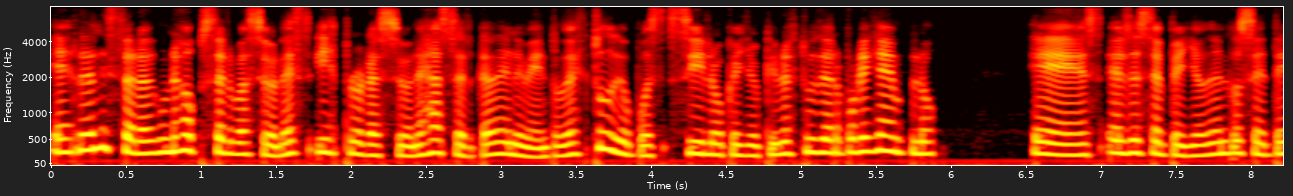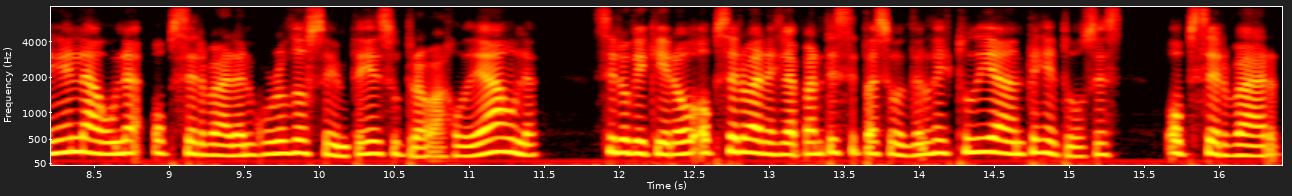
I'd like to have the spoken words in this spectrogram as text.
es realizar algunas observaciones y exploraciones acerca del evento de estudio. Pues si lo que yo quiero estudiar, por ejemplo, es el desempeño del docente en el aula, observar a algunos docentes en su trabajo de aula. Si lo que quiero observar es la participación de los estudiantes, entonces observar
